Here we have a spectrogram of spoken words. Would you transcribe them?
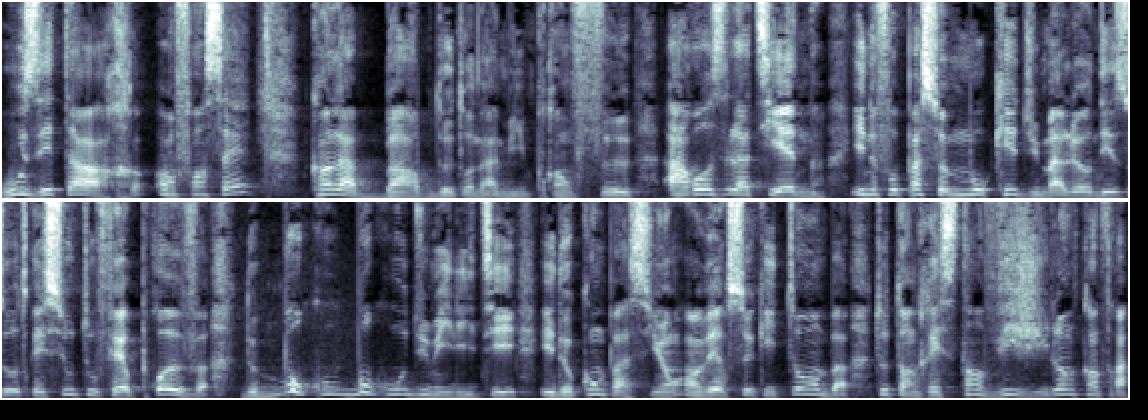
ou zétard. En français, quand la barbe de ton ami prend feu, arrose la tienne. Il ne faut pas se moquer du malheur des autres et surtout faire preuve de beaucoup, beaucoup d'humilité et de compassion envers ceux qui tombent, tout en restant vigilant à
